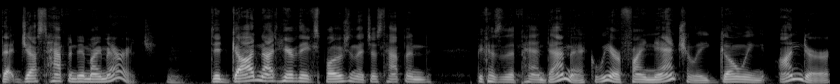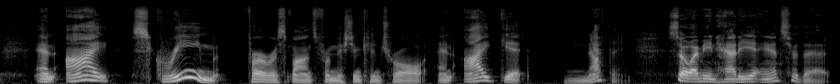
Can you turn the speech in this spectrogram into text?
that just happened in my marriage? Hmm. Did God not hear the explosion that just happened because of the pandemic? We are financially going under, and I scream for a response from Mission Control, and I get nothing. So, I mean, how do you answer that?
